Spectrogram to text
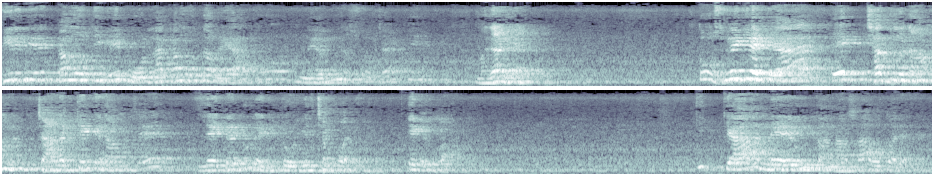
धीरे धीरे कम होती गई, बोलना कम होता गया तो नेहरू ने सोचा कि मज़ा नहीं आया। तो उसने क्या किया, एक छद्म नाम, चाणक्य के नाम से लेटर टू एडिटोरियल छपवा दिया एक अखबार कि क्या नेहरू तानाशाह होता जाता है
